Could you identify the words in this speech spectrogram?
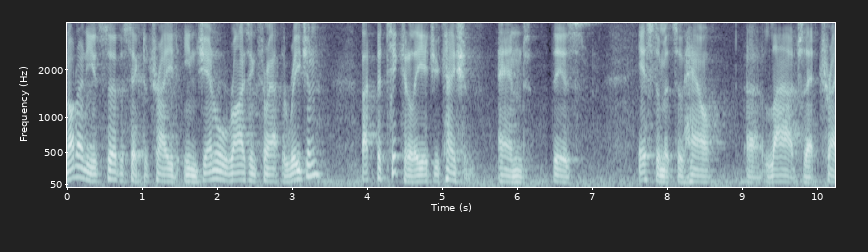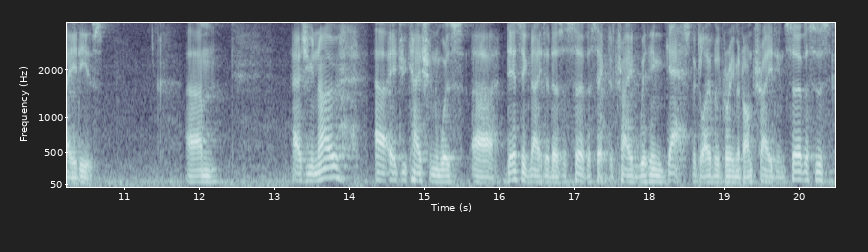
Not only is service sector trade in general rising throughout the region, but particularly education. And there's estimates of how uh, large that trade is. Um, as you know, uh, education was uh, designated as a service sector trade within GATS, the Global Agreement on Trade in Services.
